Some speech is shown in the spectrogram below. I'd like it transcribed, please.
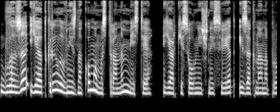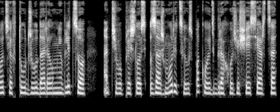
Глаза я открыла в незнакомом и странном месте. Яркий солнечный свет из окна напротив тут же ударил мне в лицо, отчего пришлось зажмуриться и успокоить грохочущее сердце.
